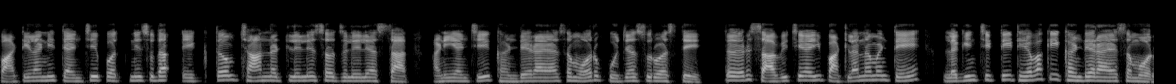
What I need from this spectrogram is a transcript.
पाटील आणि त्यांची पत्नी सुद्धा एकदम छान नटलेले सजलेले असतात आणि यांची खंडेरायासमोर पूजा सुरू असते. तर सावीची आई पाटलांना म्हणते लगीन चिठ्ठी ठेवा की खंडेरायासमोर.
